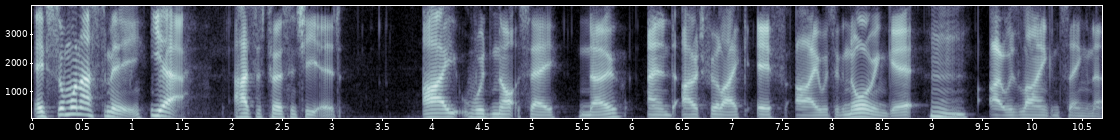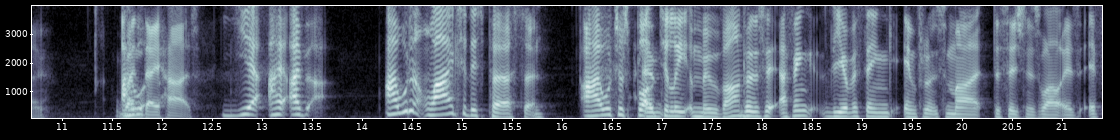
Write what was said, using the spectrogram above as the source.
If someone asked me, yeah, has this person cheated? I would not say no, and I would feel like if I was ignoring it, I was lying and saying no Hmm. When w- they had. yeah, I, I, I wouldn't lie to this person. I would just block, Um, delete, and move on. But. I think the other thing influencing my decision as well is if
